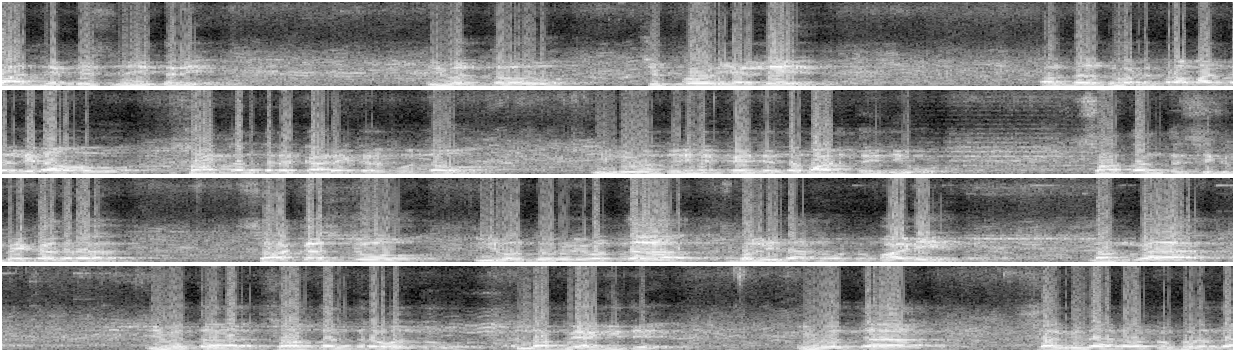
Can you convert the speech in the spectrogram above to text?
ಮಾಧ್ಯಮ ಸ್ನೇಹಿತರೇ, ಇವತ್ತು ಚಿಕ್ಕೋಡಿಯಲ್ಲಿ ಒಂದು ದೊಡ್ಡ ಪ್ರಮಾಣದಲ್ಲಿ ನಾವು ಸ್ವಾತಂತ್ರ್ಯ ಕಾರ್ಯಕ್ರಮವನ್ನು ಇಲ್ಲಿ ಒಂದು ಹೆಮ್ಮೆಯಿಂದ ಮಾಡ್ತಾ ಇದ್ದೀವಿ. ಸ್ವಾತಂತ್ರ್ಯ ಸಿಗಬೇಕಾದ್ರೆ ಸಾಕಷ್ಟು ಯೋಧರು ಇವತ್ತ ಬಲಿದಾನವನ್ನು ಮಾಡಿ ನಮ್ಗ ಇವತ್ತ ಸ್ವಾತಂತ್ರ್ಯ ಒಂದು ಲಭ್ಯ ಆಗಿದೆ. ಇವತ್ತ ಸಂವಿಧಾನವನ್ನು ಬರೆದ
